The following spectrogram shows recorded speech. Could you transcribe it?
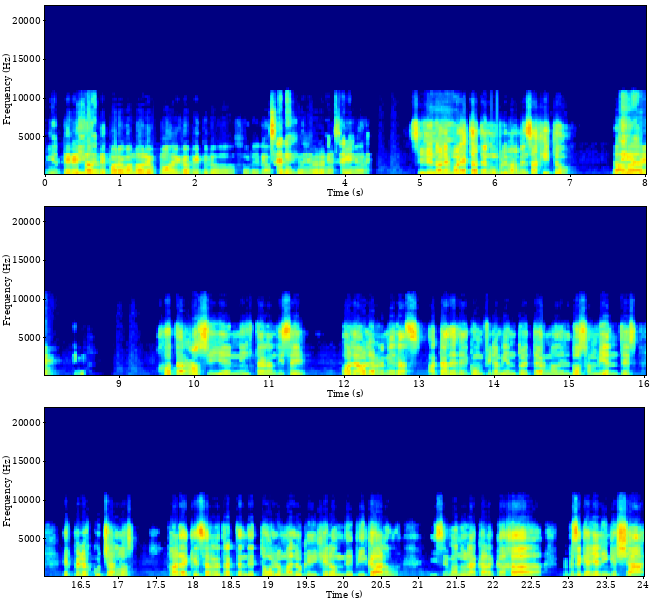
interesantes para cuando hablemos del capítulo sobre la Excelente, aparición de Bren excelente. Spinner. Si no les molesta, tengo un primer mensajito. Dale. J. Rossi en Instagram dice: Hola, hola, remeras. Acá desde el confinamiento eterno del Dos Ambientes. Espero escucharlos para que se retracten de todo lo malo que dijeron de Picard. Y se manda una carcajada. Me parece que hay alguien que ya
